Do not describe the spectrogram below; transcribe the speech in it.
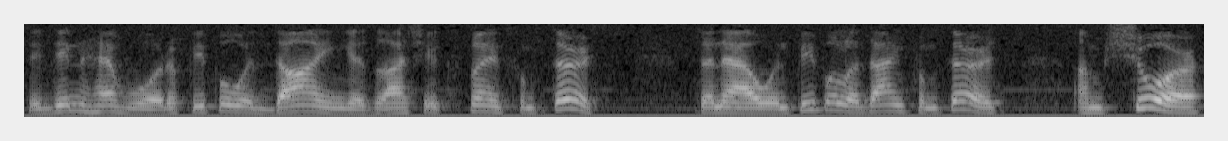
They didn't have water. People were dying, as Rashi explains, from thirst. So now, when people are dying from thirst, I'm sure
